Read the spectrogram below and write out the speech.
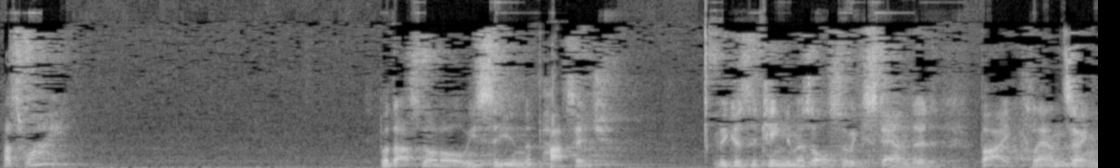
That's why. But that's not all we see in the passage. Because the kingdom is also extended by cleansing.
